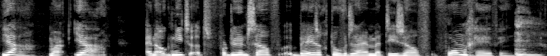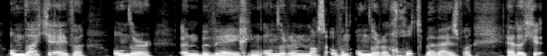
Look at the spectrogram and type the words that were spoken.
Ja, maar ja, en ook niet het voortdurend zelf bezig te hoeven zijn met die zelfvormgeving. Omdat je even onder een beweging, onder een massa of een, onder een god bij wijze van... Hè, dat je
